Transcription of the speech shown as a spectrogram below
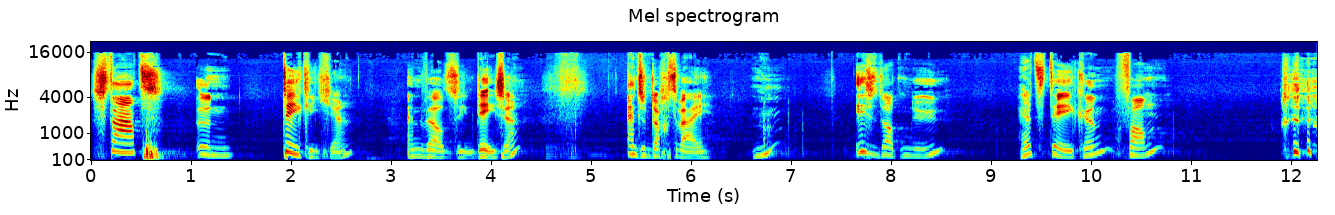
staat een tekentje. En wel te zien deze. En toen dachten wij, hm, is dat nu het teken van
